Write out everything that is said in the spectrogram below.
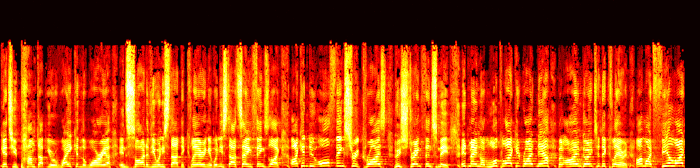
gets you pumped up. You awaken the warrior inside of you when you start declaring it. When you start saying things like, "I can do all things through Christ who strengthens me." It may not look like it right now, but I am going to declare it. I might feel like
